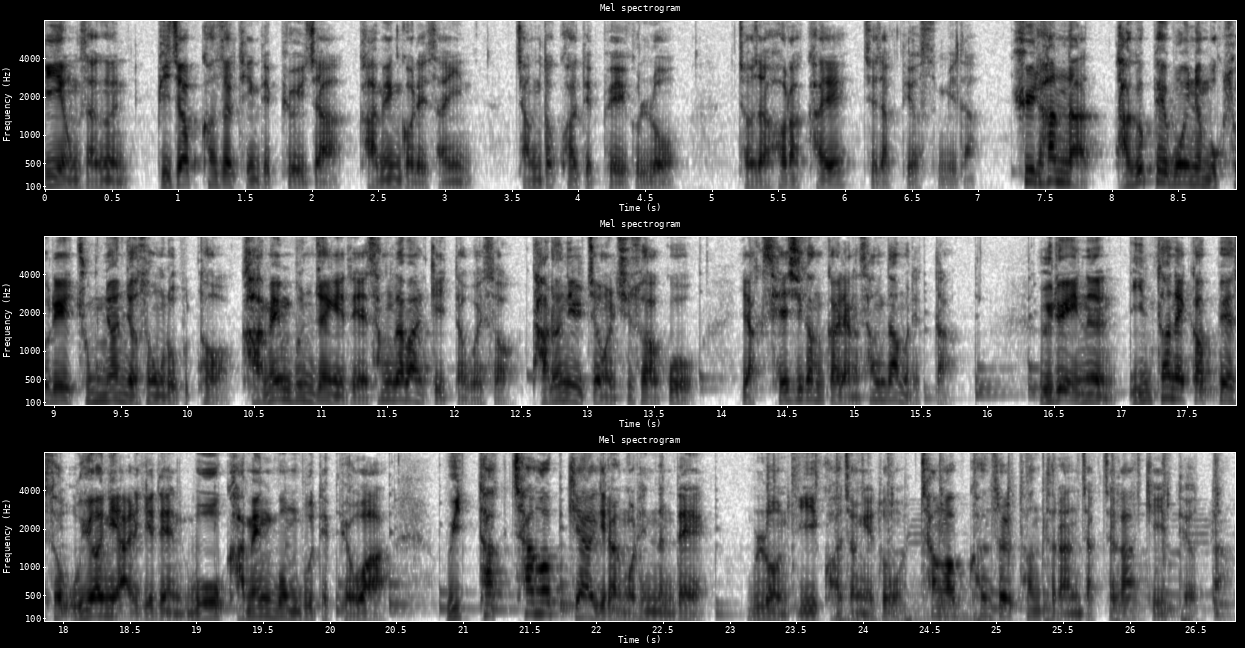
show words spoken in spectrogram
이 영상은 비접 컨설팅 대표이자 가맹거래사인 장덕화 대표의 글로 저자 허락하에 제작되었습니다. 휴일 한낮 다급해 보이는 목소리의 중년 여성으로부터 가맹 분쟁에 대해 상담할 게 있다고 해서 다른 일정을 취소하고 약 3시간가량 상담을 했다. 의뢰인은 인터넷 카페에서 우연히 알게 된 모 가맹본부 대표와 위탁 창업 계약이란 걸 했는데 물론 이 과정에도 창업 컨설턴트라는 작자가 개입되었다.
